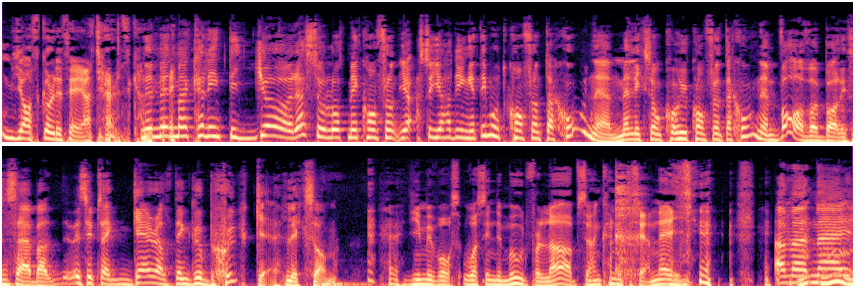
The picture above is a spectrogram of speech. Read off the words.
om jag skulle säga att jag älskar nej, dig. men man kan inte göra så. Låt mig konfrontera. Jag, alltså, jag hade ju inget emot konfrontationen, men liksom hur konfrontationen var var bara liksom såhär, bara, typ såhär, Geralt den gubbsjuke, liksom. Jimmy was, was in the mood for love, så han kunde inte säga nej. Ja, men nej,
